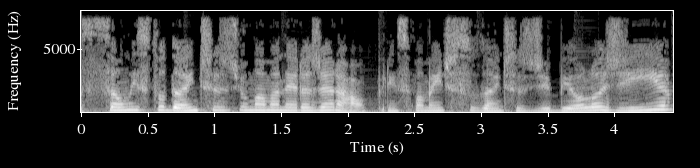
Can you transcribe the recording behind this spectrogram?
são estudantes de uma maneira geral, principalmente estudantes de biologia,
